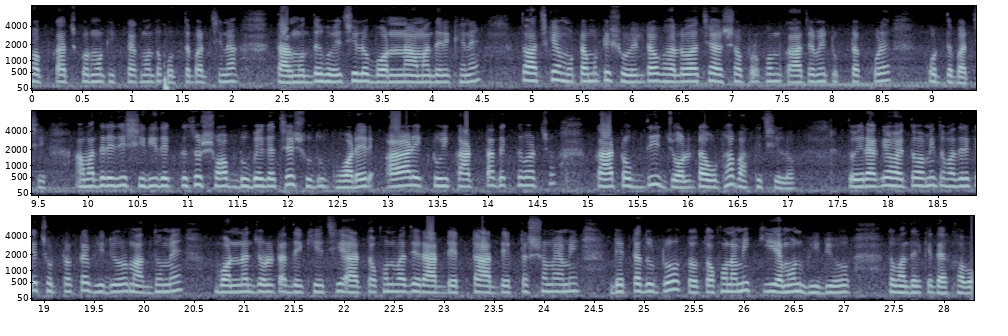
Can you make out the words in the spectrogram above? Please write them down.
সব কাজকর্ম ঠিকঠাক মতো করতে পারছি না। তার মধ্যে হয়েছিল বন্যা আমাদের এখানে। তো আজকে মোটামুটি শরীরটাও ভালো আছে আর সব রকম কাজ আমি টুকটাক করে করতে পারছি। আমাদের এই যে সিঁড়ি দেখতেছো, সব ডুবে গেছে। শুধু ঘরের আর একটু ওই কাঠটা দেখতে পাচ্ছ কাঠ অবধি জলটা ওঠা বাকি ছিল। তো এর আগে হয়তো আমি তোমাদেরকে ছোট্ট একটা ভিডিওর মাধ্যমে বন্যার জলটা দেখিয়েছি, আর তখন বাজে রাত দেড়টা, আর দেড়টার সময় আমি, দেড়টা দুটো, তো তখন আমি কি এমন ভিডিও তোমাদেরকে দেখাবো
